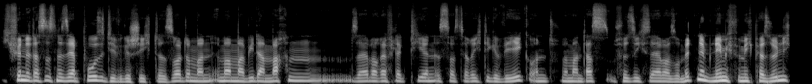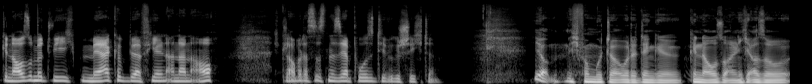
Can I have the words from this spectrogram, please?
ich finde, das ist eine sehr positive Geschichte. Das sollte man immer mal wieder machen, selber reflektieren, ist das der richtige Weg? Und wenn man das für sich selber so mitnimmt, nehme ich für mich persönlich genauso mit, wie ich merke, bei vielen anderen auch. Ich glaube, das ist eine sehr positive Geschichte. Ja, ich vermute oder denke genauso eigentlich. Also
